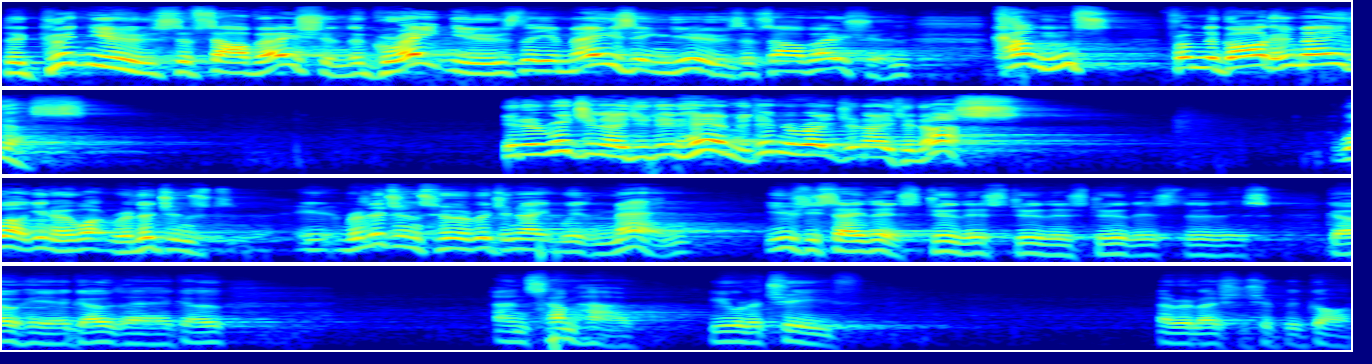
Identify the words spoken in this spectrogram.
the good news of salvation, the great news, the amazing news of salvation, comes from the God who made us. It originated in Him, it didn't originate in us. Well, you know what religions, religions who originate with men usually say this do this, do this, do this, do this, go here, go there, go. And somehow you will achieve a relationship with God.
